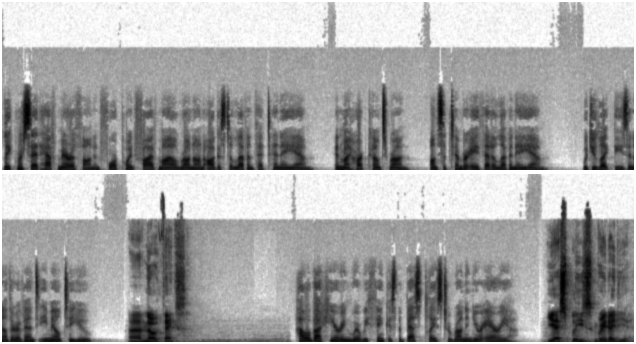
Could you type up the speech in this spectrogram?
Lake Merced Half Marathon and 4.5 mile run on August 11th at 10 a.m., and My Heart Counts Run on September 8th at 11 a.m. Would you like these and other events emailed to you? Uh, no, thanks. How about hearing where we think is the best place to run in your area? Yes, please. Great idea.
